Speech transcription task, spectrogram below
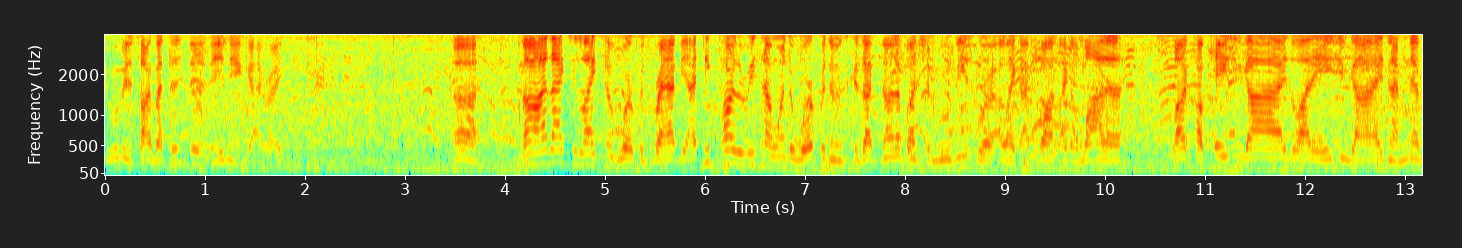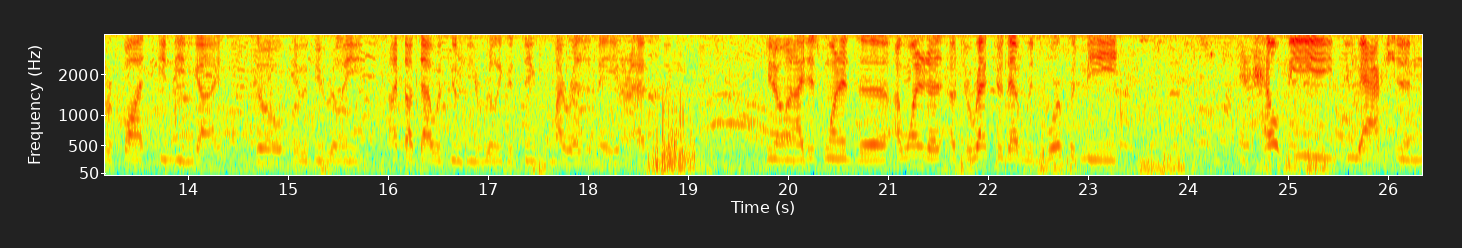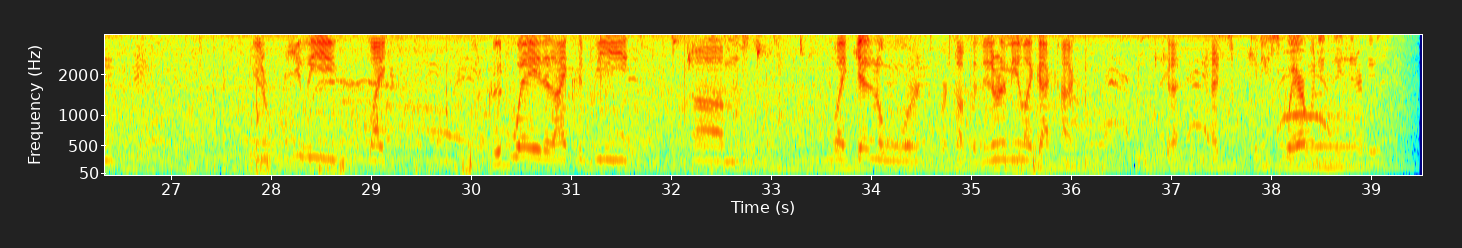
You want me to talk about the, the, the Indian guy, right? Uh, no, I'd actually like to work with Ravi. I think part of the reason I wanted to work with him is because I've done a bunch of movies where I, like I fought like a lot of a lot of Caucasian guys, a lot of Asian guys, and I've never fought Indian guys. So it would be really, I thought that was going to be a really good thing for my resume, you know, some, you know, and I just wanted the, I wanted a, a director that would work with me and help me do action in a really like good way that I could be um, like get an award or something. You know what I mean? Like that kind of. Can I, can I? Can you swear when you do these interviews?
